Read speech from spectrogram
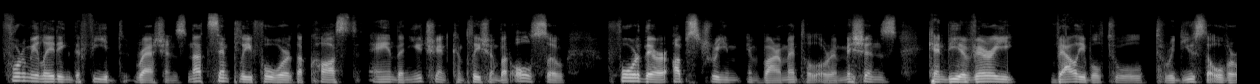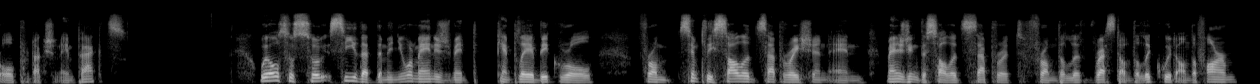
formulating the feed rations, not simply for the cost and the nutrient completion, but also for their upstream environmental or emissions can be a very valuable tool to reduce the overall production impacts. We also so see that the manure management can play a big role from simply solid separation and managing the solids separate from the rest of the liquid on the farm,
